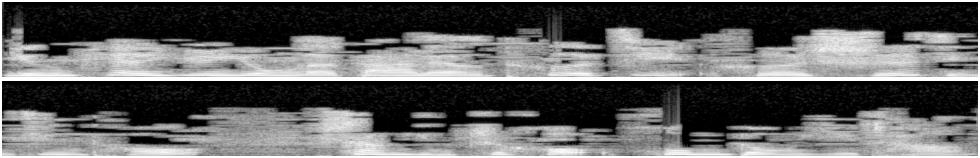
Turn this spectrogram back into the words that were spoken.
影片运用了大量特技和实景镜头，上映之后轰动异常。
